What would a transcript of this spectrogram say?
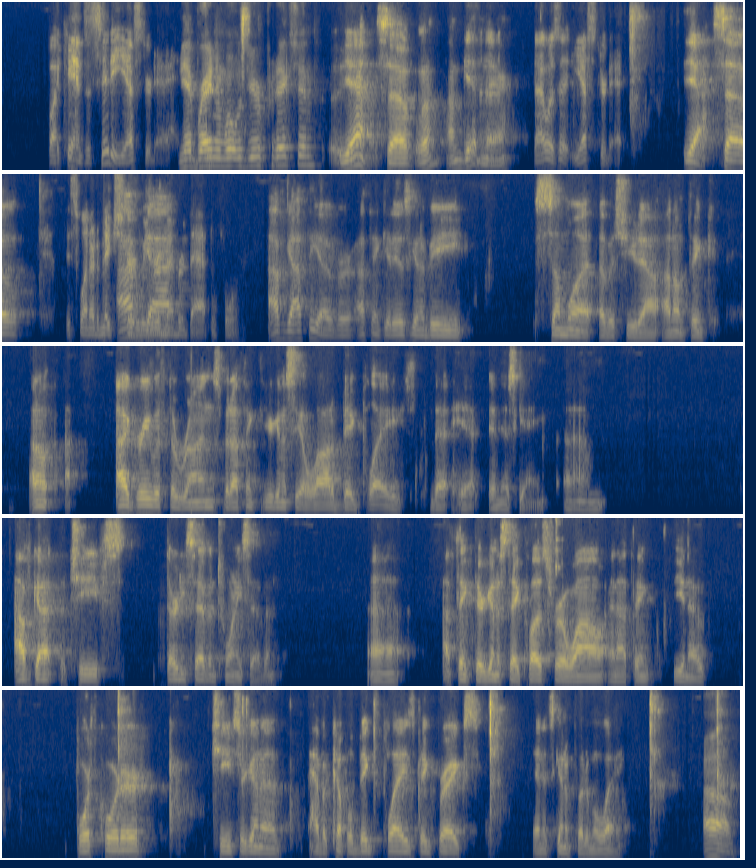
by Kansas City yesterday. Yeah, Brandon, what was your prediction? Yeah. So, well, I'm getting there. That was it yesterday. Yeah. So Just wanted to make sure I've we got- remembered that before. I've got the over. I think it is going to be somewhat of a shootout. I don't think I don't I agree with the runs, but I think you're going to see a lot of big plays that hit in this game. Um, I've got the Chiefs 37-27. Uh, I think they're going to stay close for a while, and I think you know fourth quarter Chiefs are going to have a couple big plays, big breaks, and it's going to put them away. Um,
